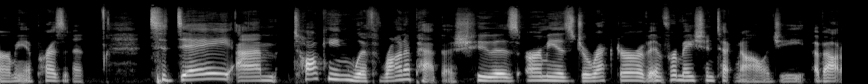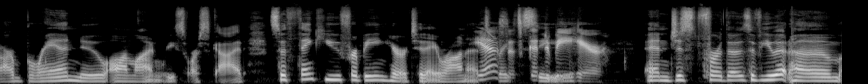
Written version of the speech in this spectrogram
URMIA President. Today, I'm talking with Rana Papish, who is URMIA's Director of Information Technology, about our brand new online resource guide. So thank you for being here today, Rana. It's yes, it's good to be you. here. And just for those of you at home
